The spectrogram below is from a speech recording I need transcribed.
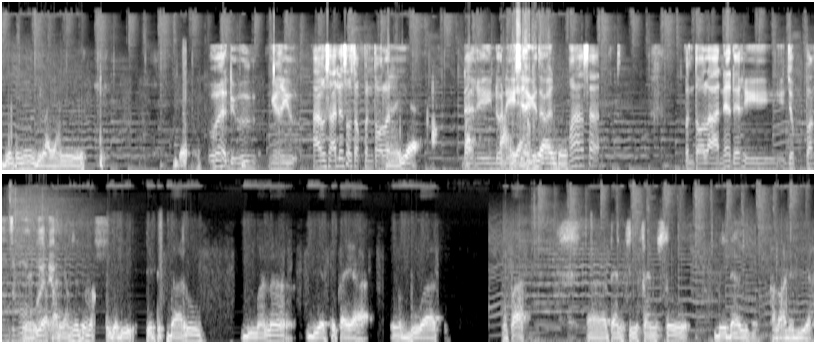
dia pengen dilayani Waduh, ngeri. Harus ada sosok pentolan nah iya dari Indonesia Pak gitu Hamzah kan. itu. Masa pentolannya dari Jepang Nah, semua. iya, ya. Hamzah itu bakal jadi titik baru di mana dia tuh kayak ngebuat apa eh, tensi fans tuh beda gitu kalau ada dia.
